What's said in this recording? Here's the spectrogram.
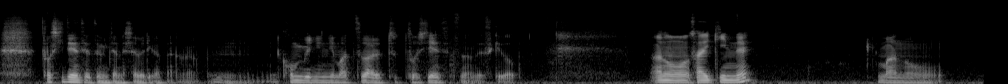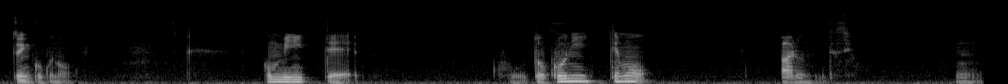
都市伝説みたいな喋り方だな、うん、コンビニにまつわるちょっと都市伝説なんですけど。あの最近ねまああの全国のコンビニってこうどこに行ってもあるんですよ。うん。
